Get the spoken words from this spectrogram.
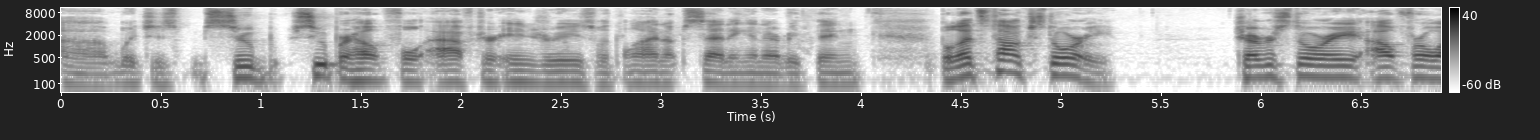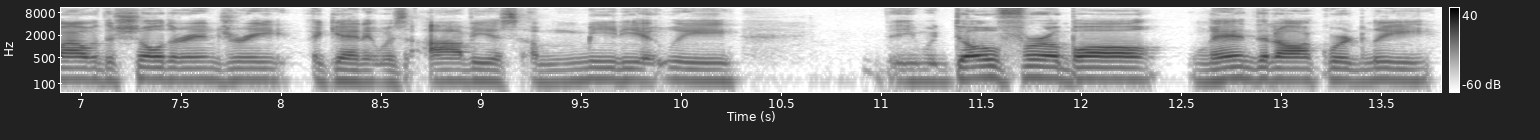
uh, which is super, super helpful after injuries with lineup setting and everything. But let's talk story. Trevor Story out for a while with a shoulder injury. Again, it was obvious immediately. He would dove for a ball, landed awkwardly,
